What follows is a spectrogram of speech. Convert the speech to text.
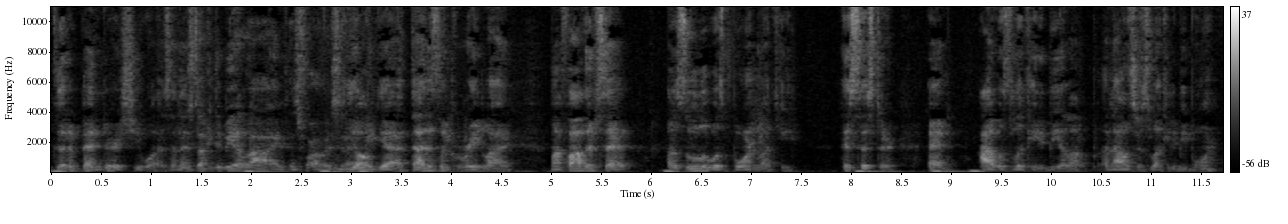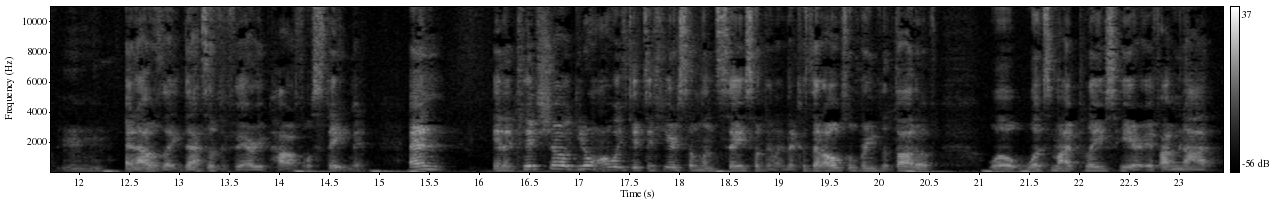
good a bender as she was. And he's lucky to be alive. His father said. Yo, yeah, that is a great line. My father said Azula was born lucky, his sister, and I was lucky to be alive, and I was just lucky to be born. Mm-hmm. And I was like, that's a very powerful statement. And in a kids show, you don't always get to hear someone say something like that because that also brings the thought of, well, what's my place here if I'm not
